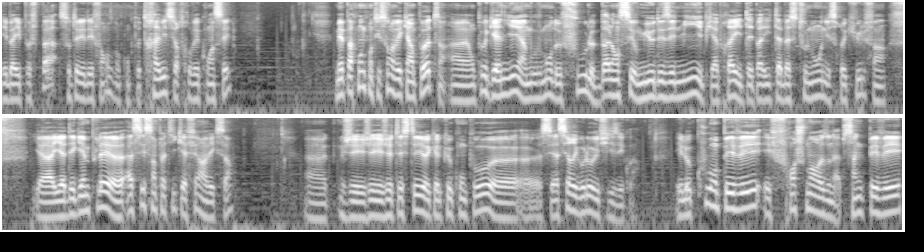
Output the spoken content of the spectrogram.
eh ben, ils peuvent pas sauter les défenses, donc on peut très vite se retrouver coincé. Mais par contre, quand ils sont avec un pote, euh, on peut gagner un mouvement de fou, le balancer au milieu des ennemis, et puis après, ils, tabassent tout le monde, ils se reculent. Enfin, il y a, des gameplays euh, assez sympathiques à faire avec ça. J'ai testé quelques compos, c'est assez rigolo à utiliser quoi. Et le coût en PV est franchement raisonnable. 5 PV,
